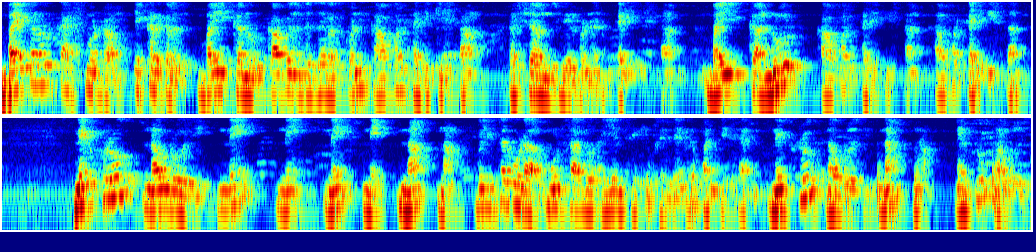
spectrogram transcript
బైకనూర్ కాస్మోడ్రామ్ ఎక్కడ కలదు? బైకనూర్. కాపుని పెద్ద రాసుకోండి కాఫర్ కజకిస్తాన్. రష్యా నుంచి వేరుపడిన కజకిస్తాన్. బైకనూర్ కాఫర్ కజకిస్తాన్. కాఫర్ కజకిస్తాన్. నెహ్రూ నవరోజీ. నే నే నే నే నా నా. వీళ్ళిద్దరు కూడా మూడు సార్లు ఐఎన్సీకి ప్రెసిడెంట్గా పనిచేశారు. నెహ్రూ నవరోజీ. నా నా. నెహ్రూ నవరోజీ.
